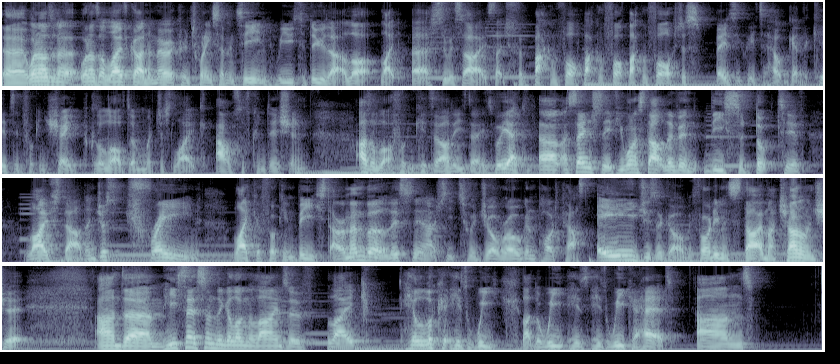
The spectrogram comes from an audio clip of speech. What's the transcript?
uh, when I was a, when I was a lifeguard in America in 2017, we used to do that a lot, like uh, suicides, like just for back and forth, back and forth, back and forth, just basically to help get the kids in fucking shape because a lot of them were just like out of condition, as a lot of fucking kids are these days. But yeah, uh, essentially, if you want to start living the seductive lifestyle, then just train like a fucking beast. I remember listening actually to a Joe Rogan podcast ages ago before I'd even started my channel and shit, and um, he said something along the lines of like he'll look at his week, like the week, his, his week ahead, and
